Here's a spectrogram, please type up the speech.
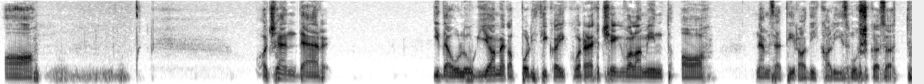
a, a gender ideológia, meg a politikai korrektség, valamint a nemzeti radikalizmus között.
